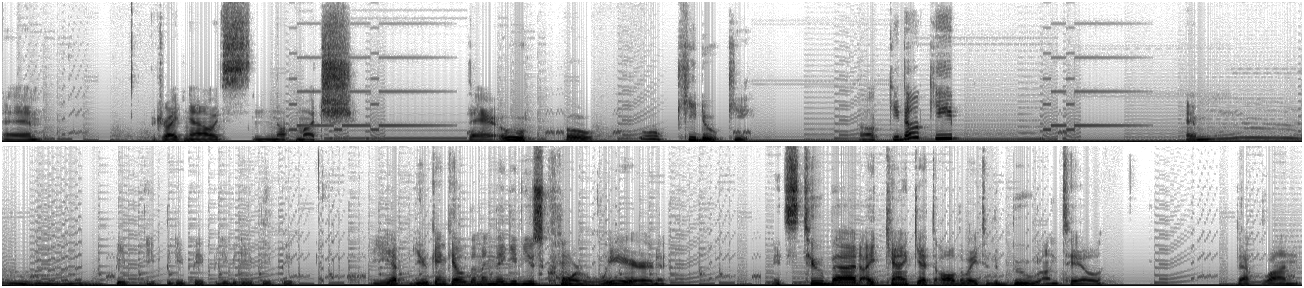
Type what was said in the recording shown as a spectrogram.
Um, but right now it's not much there. Ooh, oh, okie dokie. Okie dokie. Um, beep, beep, beep, beep, beep, beep, beep. Yep, you can kill them and they give you score. Weird. It's too bad I can't get all the way to the boo until that one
